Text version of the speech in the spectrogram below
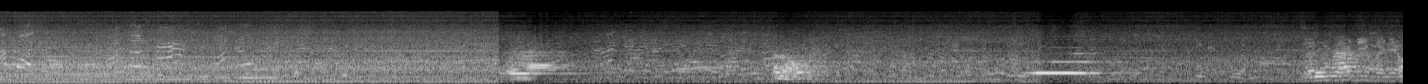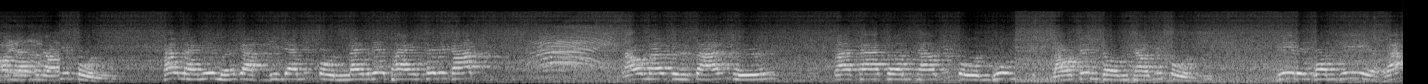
อะปอดอยู่ปอดเติมนะปอดอยู่ ฮัลโหลสวัส ดีครับพ่อแม่พี่น้องญี่ปุ่นข้างในนี่เหมือนกับดินแดนญี่ปุ่นในประเทศไทยใช่ไหมครับเรามาสื่อสารถึงประชาชนชาวญี่ปุ่นผู้เราชื่นชมชาวญี่ปุ่น ที่เป็นคนที่รัก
